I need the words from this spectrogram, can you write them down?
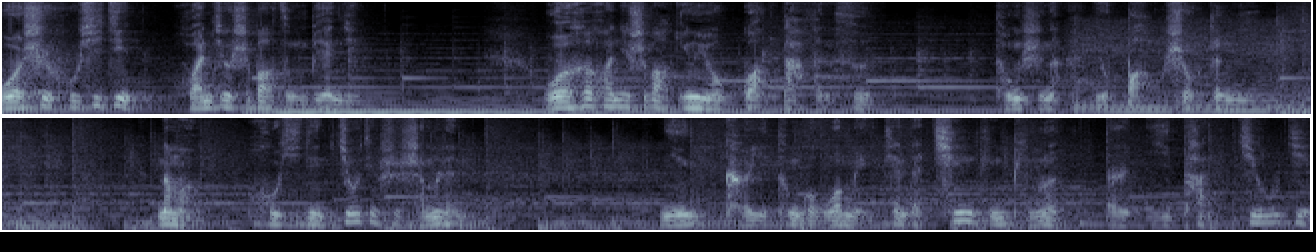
我是胡锡进，环球时报总编辑。我和环球时报拥有广大粉丝，同时呢又饱受争议。那么，胡锡进究竟是什么人？您可以通过我每天的蜻蜓评论而一探究竟。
